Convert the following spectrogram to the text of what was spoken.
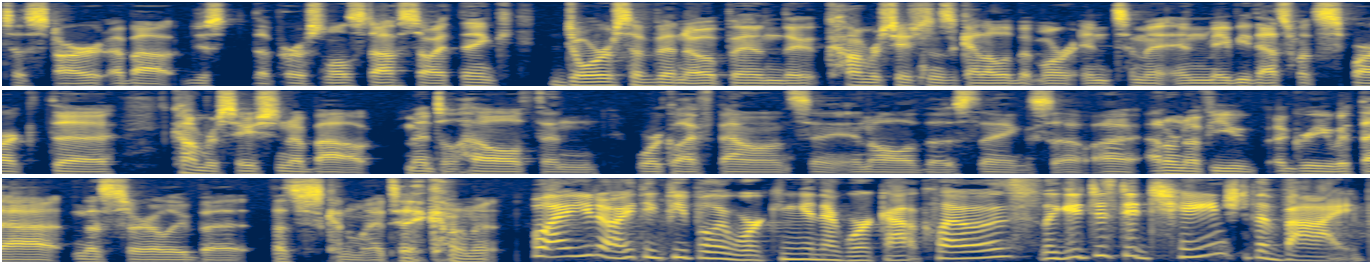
to start about just the personal stuff so i think doors have been open the conversations got a little bit more intimate and maybe that's what sparked the conversation about mental health and work life balance and, and, all of those things. So I, I don't know if you agree with that necessarily, but that's just kind of my take on it. Well, I, you know, I think people are working in their workout clothes. Like it just, it changed the vibe,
